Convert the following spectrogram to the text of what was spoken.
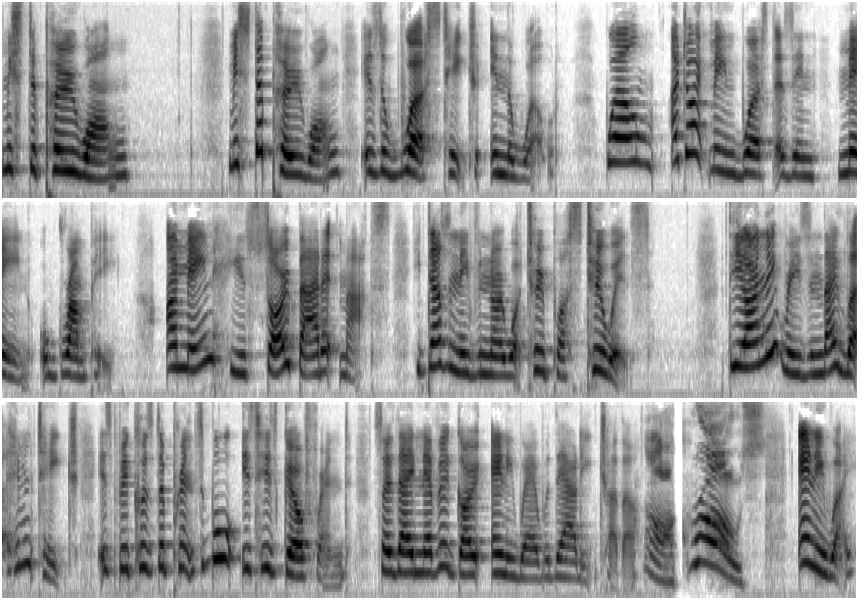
Mr. Poo Wong. Mr. Poo Wong is the worst teacher in the world. Well, I don't mean worst as in mean or grumpy. I mean he is so bad at maths, he doesn't even know what 2 plus 2 is. The only reason they let him teach is because the principal is his girlfriend, so they never go anywhere without each other. Oh, gross! Anyway,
